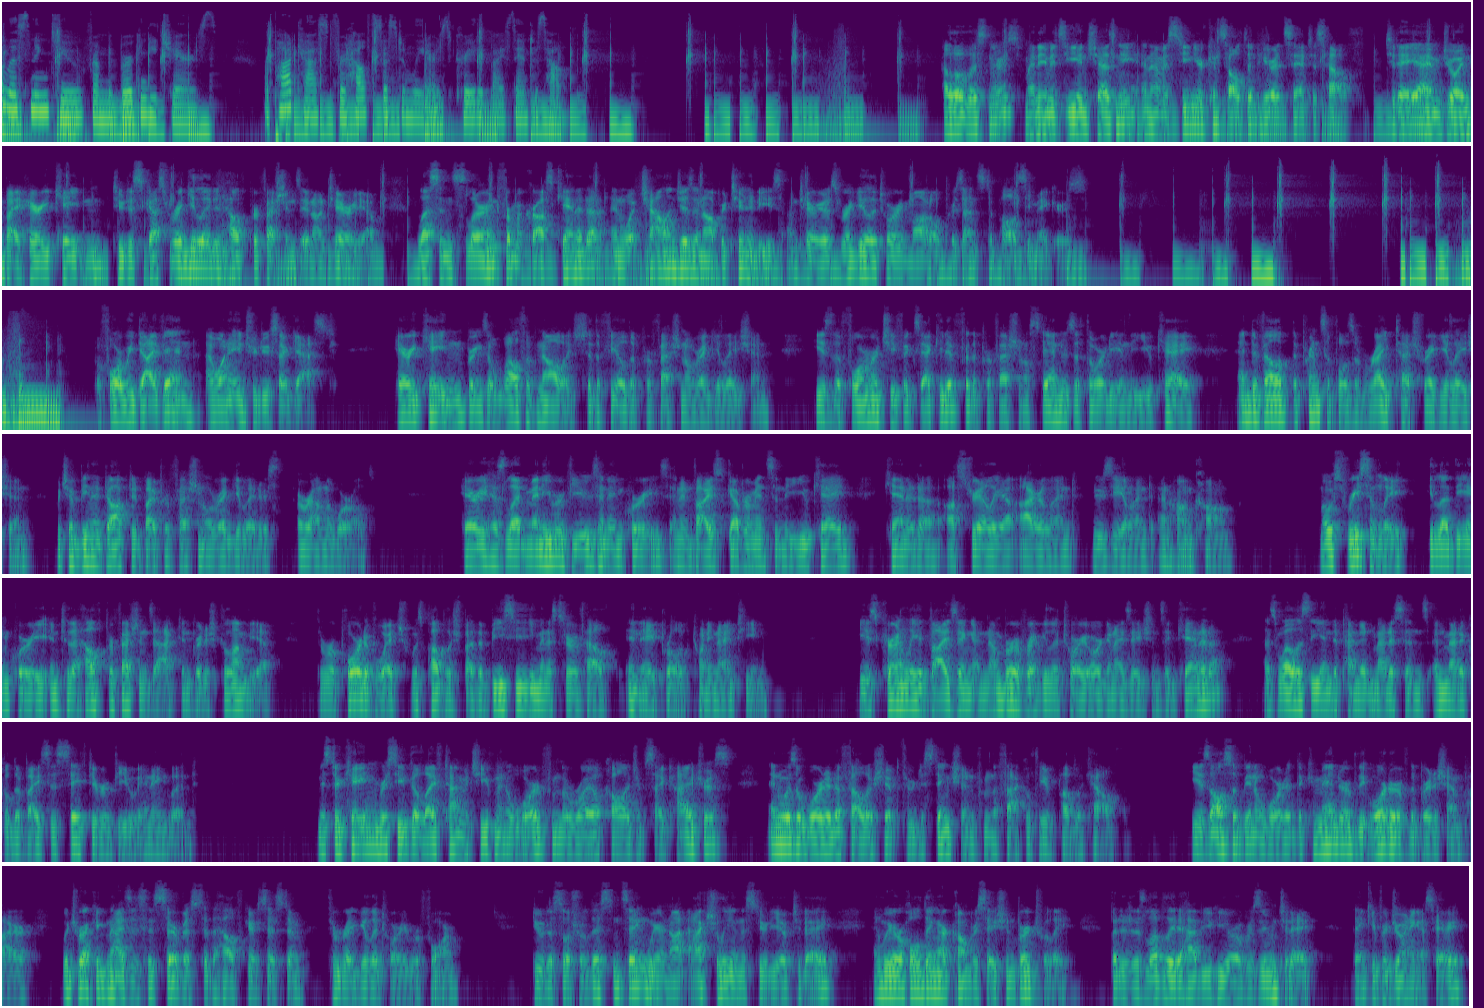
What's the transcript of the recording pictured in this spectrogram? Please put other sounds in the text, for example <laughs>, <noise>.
You're listening to From the Burgundy Chairs, a podcast for health system leaders created by Santis Health. Hello, listeners. My name is Ian Chesney, and I'm a senior consultant here at Santis Health. Today, I am joined by Harry Cayton to discuss regulated health professions in Ontario, lessons learned from across Canada, and what challenges and opportunities Ontario's regulatory model presents to policymakers. Before we dive in, I want to introduce our guest. Harry Cayton brings a wealth of knowledge to the field of professional regulation he is the former chief executive for the Professional Standards Authority in the UK and developed the principles of right touch regulation, which have been adopted by professional regulators around the world. Harry has led many reviews and inquiries and advised governments in the UK, Canada, Australia, Ireland, New Zealand, and Hong Kong. Most recently, he led the inquiry into the Health Professions Act in British Columbia, the report of which was published by the BC Minister of Health in April of 2019. He is currently advising a number of regulatory organizations in Canada, as well as the Independent Medicines and Medical Devices Safety Review in England. Mr. Cayton received a Lifetime Achievement Award from the Royal College of Psychiatrists and was awarded a fellowship through distinction from the Faculty of Public Health. He has also been awarded the Commander of the Order of the British Empire, which recognizes his service to the healthcare system through regulatory reform. Due to social distancing, we are not actually in the studio today, and we are holding our conversation virtually. But it is lovely to have you here over Zoom today. Thank you for joining us, Harry.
